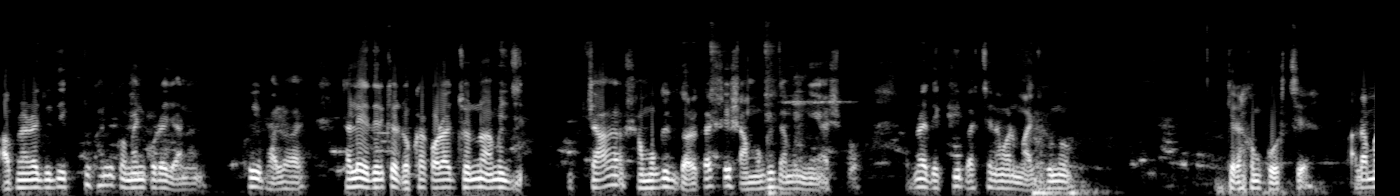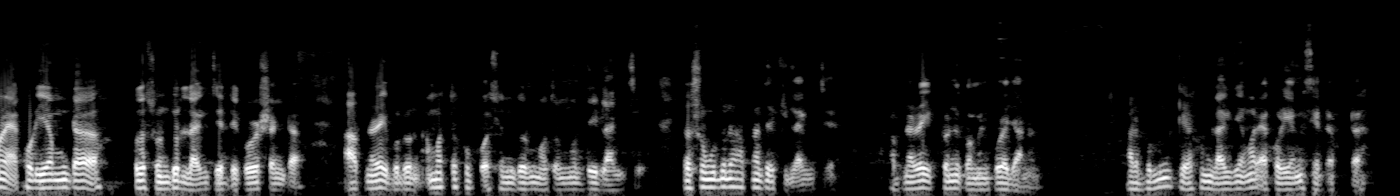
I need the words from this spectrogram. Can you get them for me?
আপনারা যদি একটুখানি কমেন্ট করে জানান, খুবই ভালো হয়। তাহলে এদেরকে রক্ষা করার জন্য আমি যে- সামগ্রিক দরকার সেই সামগ্রিক আমি নিয়ে আসব। আপনারা দেখতেই পাচ্ছেন আমার মাছগুলো কীরকম করছে। আর আমার অ্যাকোরিয়ামটা কত সুন্দর লাগছে, ডেকোরেশনটা। আপনারাই বলুন, আমার তো খুব পছন্দের মতন মধ্যেই লাগছে। বন্ধুরা আপনাদের কি লাগছে? আপনারা একটুখানি কমেন্ট করে জানান। আর বলুন, কীরকম লাগছে আমার অ্যাকোরিয়ামের সেট আপটা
